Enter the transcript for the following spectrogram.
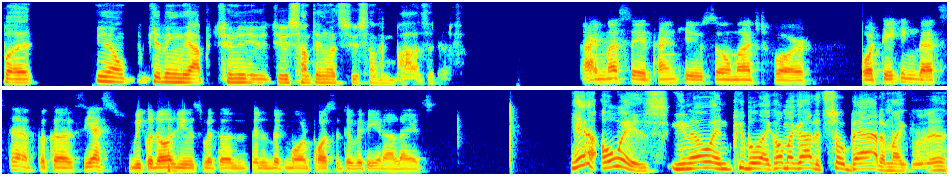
but you know, giving the opportunity to do something, let's do something positive. I must say thank you so much for for taking that step because yes, we could all use with a little bit more positivity in our lives. Yeah, always. You know, and people like, oh my God, it's so bad. I'm like, "Re-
